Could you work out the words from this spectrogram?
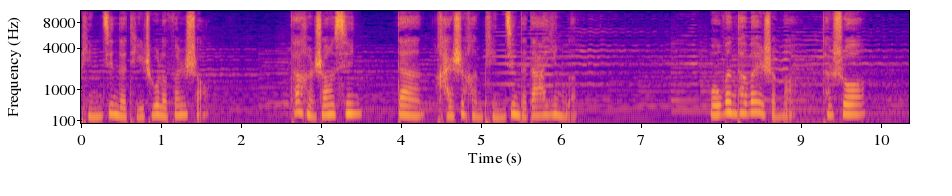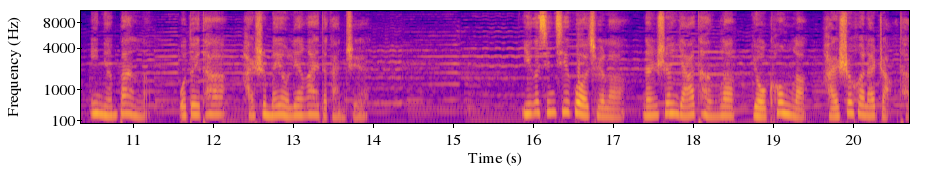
平静地提出了分手。她很伤心，但还是很平静地答应了。我问她为什么，她说，一年半了，我对他还是没有恋爱的感觉。一个星期过去了。男生牙疼了，有空了还是会来找他，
